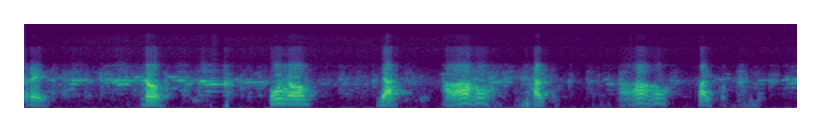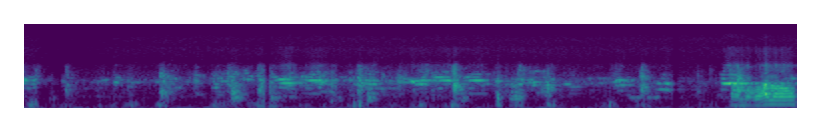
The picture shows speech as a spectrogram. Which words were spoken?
tres, dos, uno, ya. Abajo, salto. Abajo, salto. Vamos, vamos.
